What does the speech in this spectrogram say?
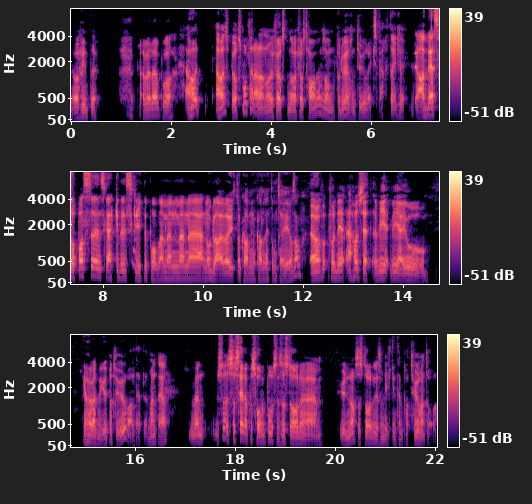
det var fint, det. Ja, men det er bra. Jeg har, jeg har et spørsmål til deg, da, når jeg først, når jeg først har en sånn For du er jo sånn turekspert, egentlig. Ja, det er såpass eh, skal jeg ikke skryte på meg, men, men jeg er nå glad i å være ute og kan, kan litt om tøy og sånn. Ja, for, for det, jeg har jo sett vi, vi er jo Vi har jo vært mye ute på tur og alt dette, men, Ja. men så, så ser jeg på soveposen, så står det under så står det liksom hvilken temperatur han tåler.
